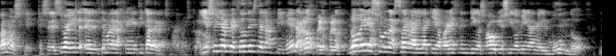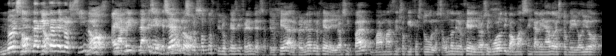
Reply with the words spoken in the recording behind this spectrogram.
Vamos, que, que se les iba a ir el tema de la genética de las manos. Claro. Y eso ya empezó desde la primera. Pero, pero, pero, No la- es una saga en la que aparecen dinosaurios y dominan el mundo. No es No, el planeta no, de los simios. No, Hay la que la- es es son- dos trilogías diferentes. La, trilogía, la primera trilogía de Jurassic Park va más de eso que dices tú. La segunda trilogía de Jurassic World y va más encaminado a esto que digo yo.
